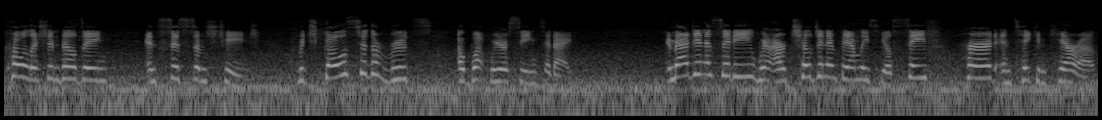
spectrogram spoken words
coalition building, and systems change, which goes to the roots of what we are seeing today. Imagine a city where our children and families feel safe, heard, and taken care of,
